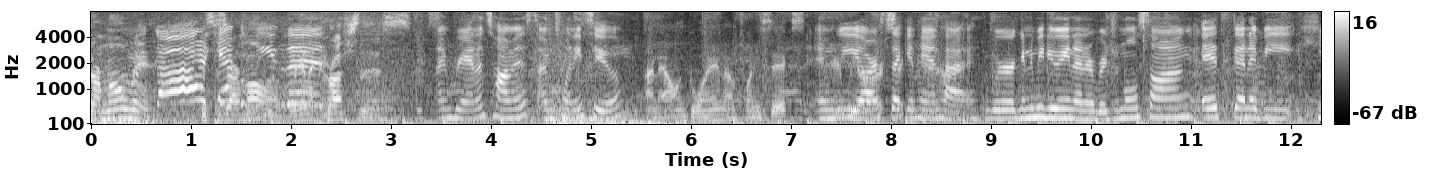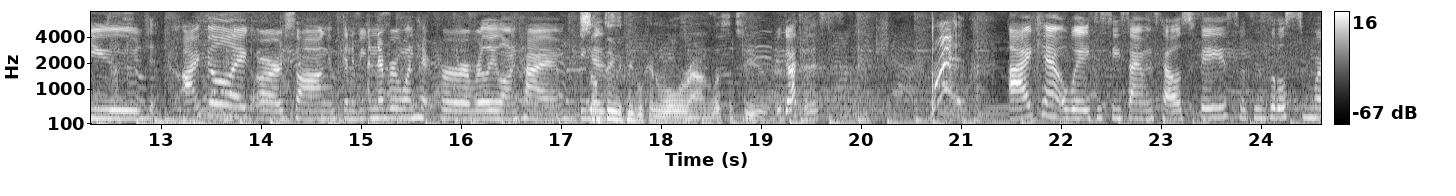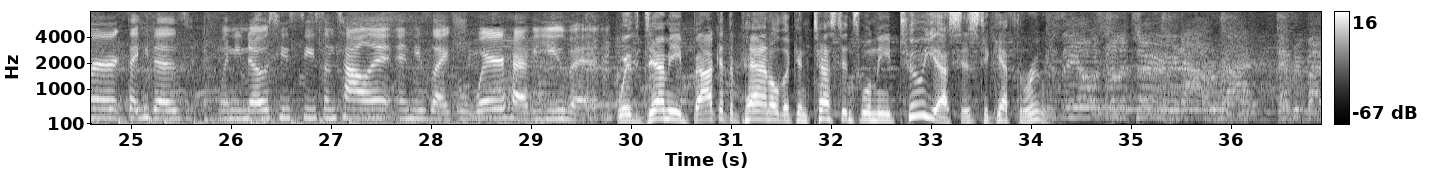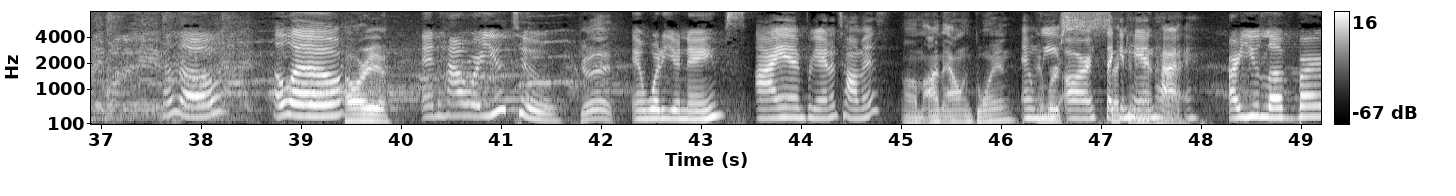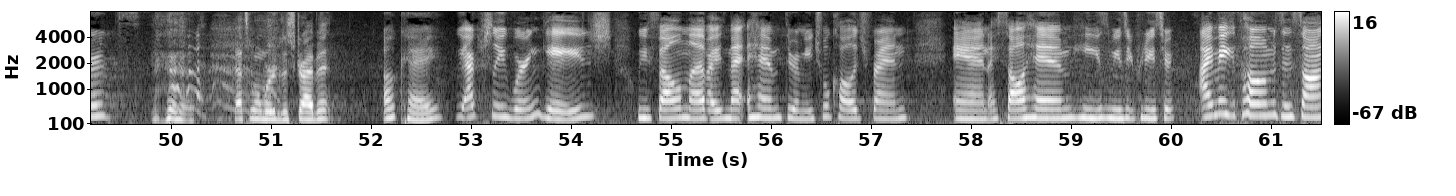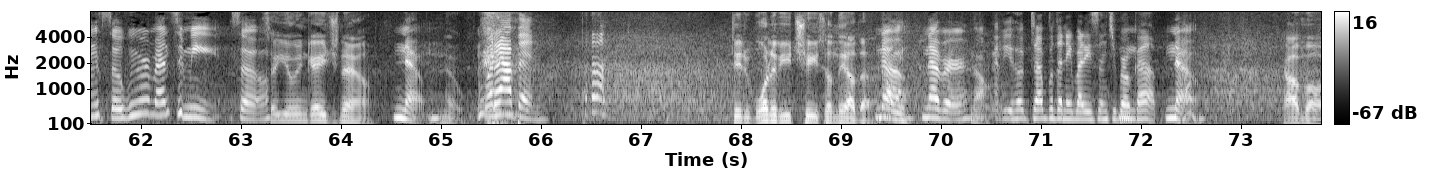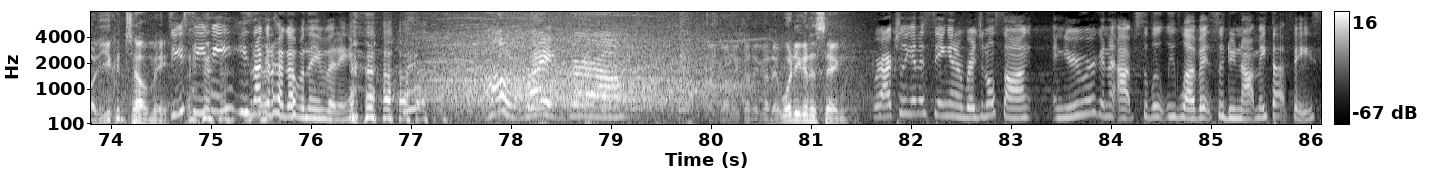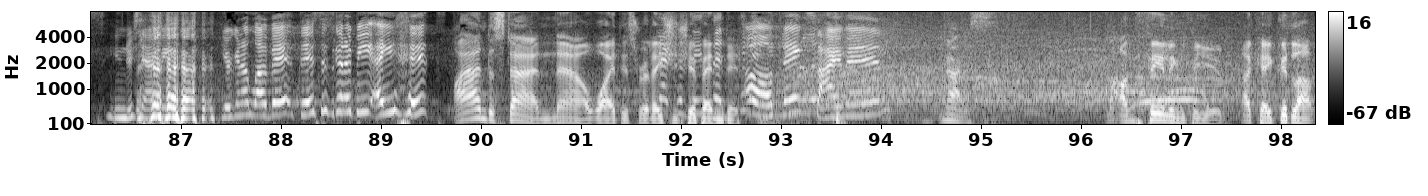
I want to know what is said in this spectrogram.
our moment. God, this I can't is our believe moment. We're this. gonna crush this. I'm Brianna Thomas. I'm 22, I'm Alan Goyen. I'm 26. and, we, are Secondhand High. We're gonna be doing an original song. It's gonna be huge. I feel like our song is gonna be a number one hit for a really long time. Something that people can roll around and listen to. We got this. What? I can't wait to see Simon Cowell's face with his little smirk that he does when he knows he sees some talent and he's like, Where have you been? With Demi back at the panel, the contestants will need two yeses to get through. Hello. Hello. How are you? And how are you two? Good. And what are your names? I am Brianna Thomas, Um, I'm Alan Goyen. and, we we're are Secondhand High. Are you lovebirds? That's one word to describe it. Okay. We actually were engaged. We fell in love. I met him through a mutual college friend, and I saw him. He's a music producer. I make poems and songs, so we were meant to meet. So, So you're engaged now. no. No. What happened? Did one of you cheat on the other? No, never. No. Have you hooked up with anybody since you broke up? No. Come on, you can tell me. Do you see me? He's not gonna hook up with anybody. All right, girl. Got it, got it, got it. What are you going to sing? We're actually gonna sing an original song, and you are gonna absolutely love it. So do not make that face. You understand me? You're gonna love it. This is gonna be a hit. I understand now why this relationship they said- ended. Oh, thanks, Simon. Nice. I'm feeling for you. Okay, good luck.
